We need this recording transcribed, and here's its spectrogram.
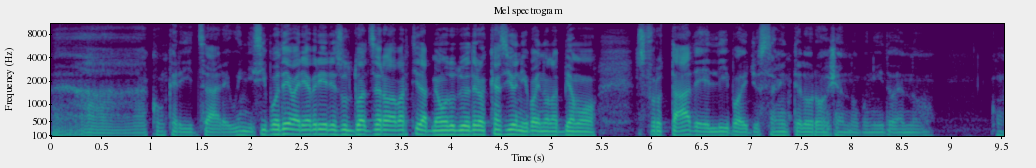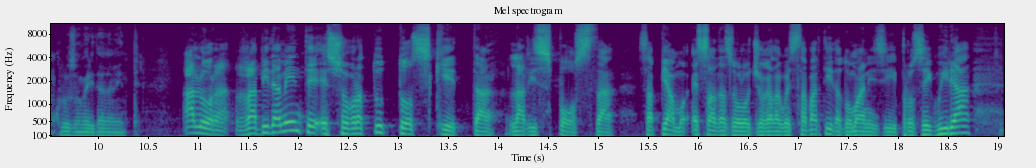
a concretizzare. Quindi si poteva riaprire sul 2-0 la partita, abbiamo avuto due o tre occasioni, poi non l'abbiamo sfruttate e lì poi giustamente loro ci hanno punito e hanno concluso meritatamente. Allora, rapidamente e soprattutto schietta la risposta. Sappiamo è stata solo giocata questa partita, domani si proseguirà. Sì.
